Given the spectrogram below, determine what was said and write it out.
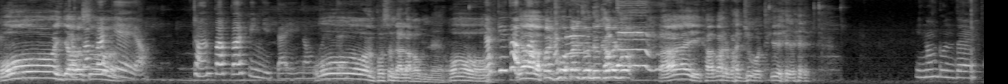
오, 이제 저 알았어. 빡빡이에요. 전 빡빡입니다, 이놈. 오, 벌써 날라가 보네. 오. 야, 빨리 줘, 빨리 줘. 너 가발 줘. 아이, 가발을 안 주면 어떡해. 이놈분들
